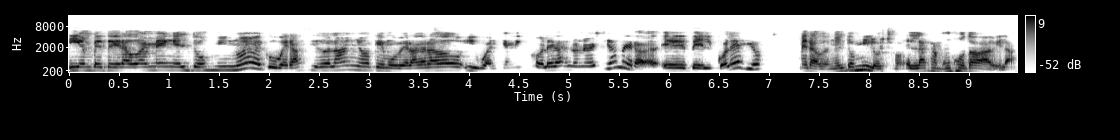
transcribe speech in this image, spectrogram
Y en vez de graduarme en el 2009, que hubiera sido el año que me hubiera graduado igual que mis colegas de la universidad, eh, del colegio, me gradué en el 2008 en la Ramón J. Ávila.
